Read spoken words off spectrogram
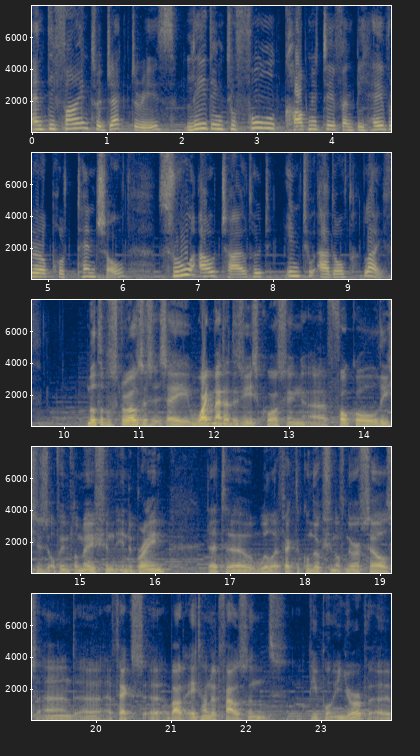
and define trajectories leading to full cognitive and behavioral potential throughout childhood into adult life. Multiple sclerosis is a white matter disease causing uh, focal lesions of inflammation in the brain that uh, will affect the conduction of nerve cells and uh, affects uh, about 800,000 people in Europe, uh,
